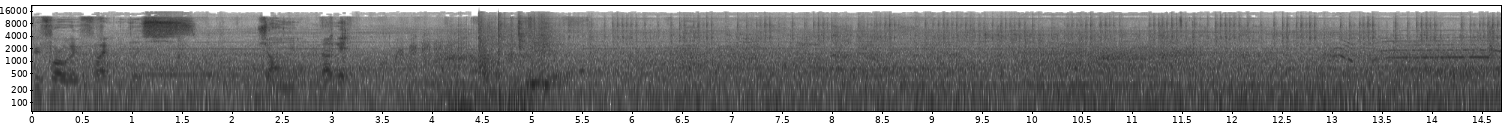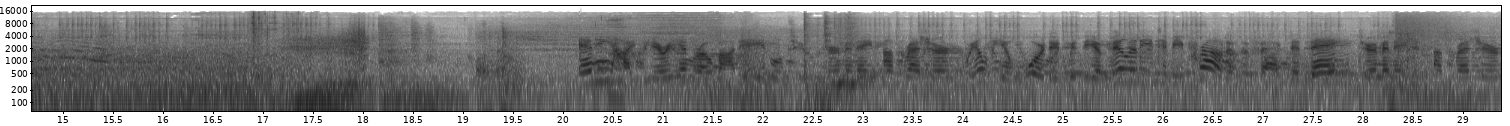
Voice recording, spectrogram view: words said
before we fight this giant nugget. Any Hyperion robot able to terminate a thresher will be awarded with the ability to be proud of the fact that they terminated a thresher.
